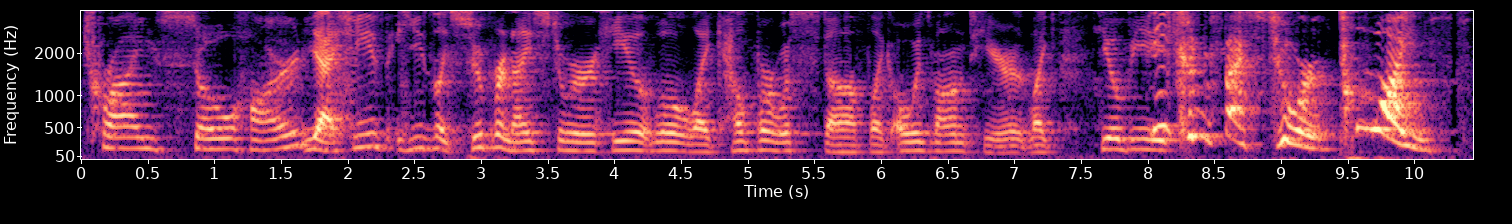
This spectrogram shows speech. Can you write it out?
trying so hard. Yeah, he's he's like super nice to her. He will like help her with stuff, like always volunteer. Like he'll be He confessed to her twice.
